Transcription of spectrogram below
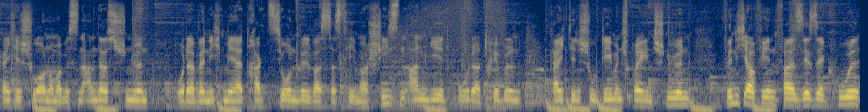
kann ich den Schuh auch noch mal ein bisschen anders schnüren. Oder wenn ich mehr Traktion will, was das Thema Schießen angeht oder Dribbeln, kann ich den Schuh dementsprechend schnüren. Finde ich auf jeden Fall sehr, sehr cool.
